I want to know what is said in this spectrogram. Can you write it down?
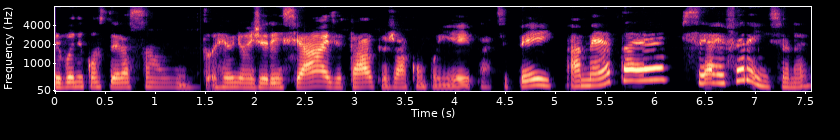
Levando em consideração reuniões gerenciais e tal, que eu já acompanhei, participei, a meta é ser a referência, né?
